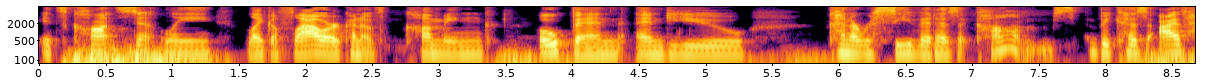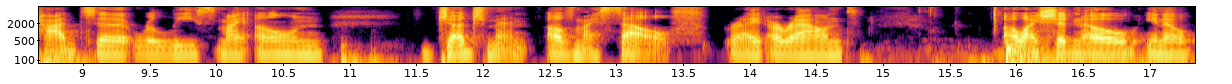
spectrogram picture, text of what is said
it's constantly like a flower kind of coming open and you kind of receive it as it comes because I've had to release my own judgment of myself, right? Around, oh, I should know, you know,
